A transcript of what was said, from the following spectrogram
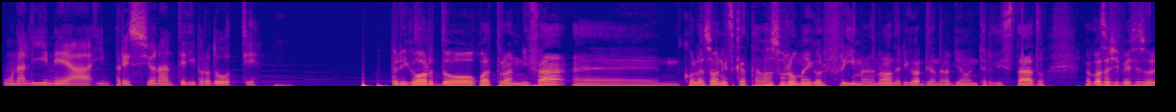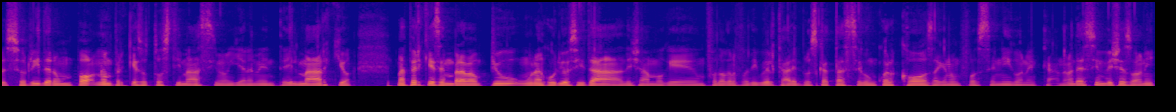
una linea impressionante di prodotti. Io ricordo quattro anni fa eh, con la Sony scattava solo Michael Freeman, no? Ti ricordi quando l'abbiamo intervistato? La cosa ci fece sorridere un po', non perché sottostimassimo chiaramente il marchio, ma perché sembrava più una curiosità, diciamo, che un fotografo di quel calibro scattasse con qualcosa che non fosse Nikon e Canon. Adesso invece Sony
